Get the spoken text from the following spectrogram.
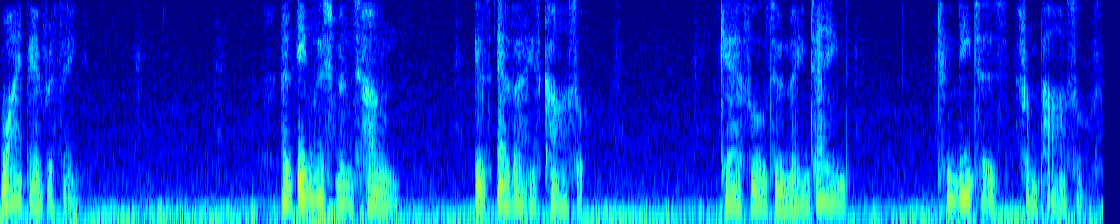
wipe everything. An Englishman's home is ever his castle, careful to maintain two meters from parcels.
